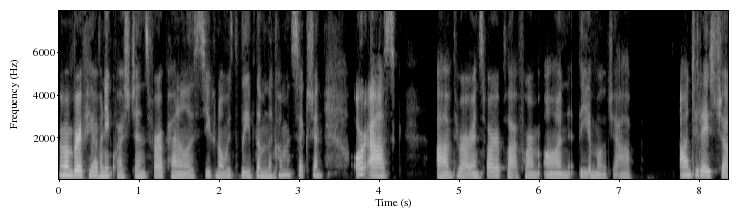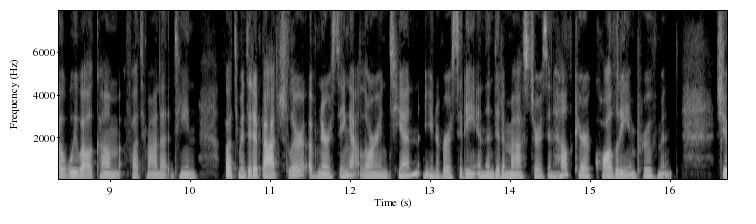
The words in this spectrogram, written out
Remember, if you have any questions for our panelists, you can always leave them in the comment section or ask um, through our Inspire platform on the Emoji app. On today's show, we welcome Fatima Alaeddine. Fatima did a Bachelor of Nursing at Laurentian University and then did a Master's in Healthcare Quality Improvement. She,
